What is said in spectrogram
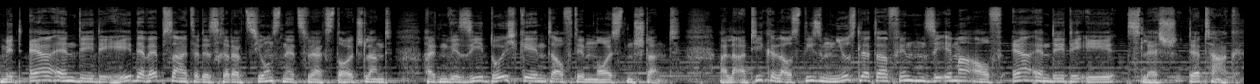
Mit rnd.de, der Webseite des Redaktionsnetzwerks Deutschland, halten wir Sie durchgehend auf dem neuesten Stand. Alle Artikel aus diesem Newsletter finden Sie immer auf rnd.de slash der Tag.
